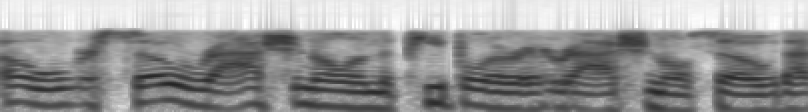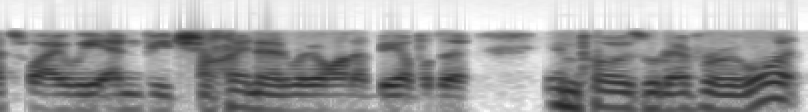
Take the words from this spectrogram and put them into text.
oh, we're so rational and the people are irrational, so that's why we envy China and we want to be able to impose whatever we want.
